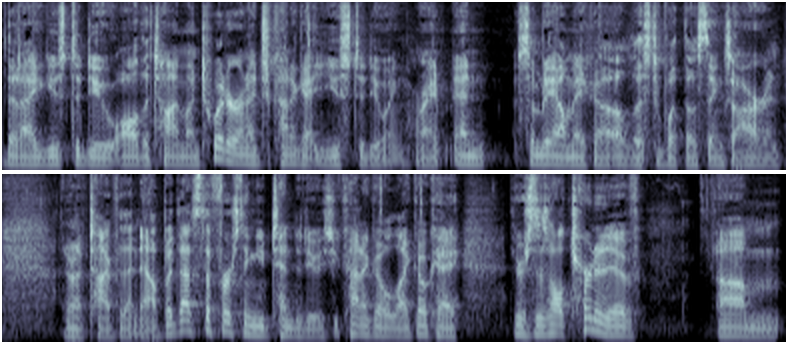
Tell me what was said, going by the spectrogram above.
that I used to do all the time on Twitter and I just kind of got used to doing, right? And someday I'll make a, a, list of what those things are and I don't have time for that now. But that's the first thing you tend to do is you kind of go like, okay, there's this alternative um,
